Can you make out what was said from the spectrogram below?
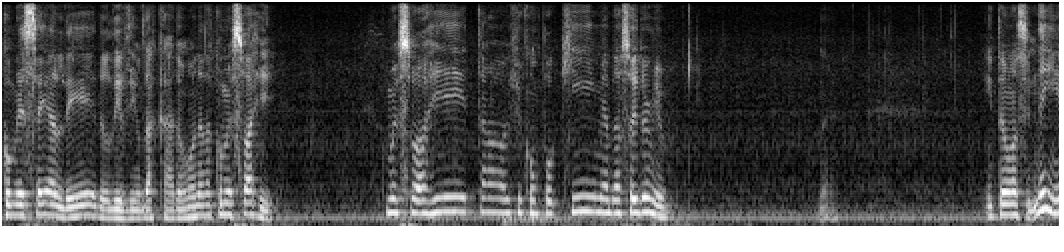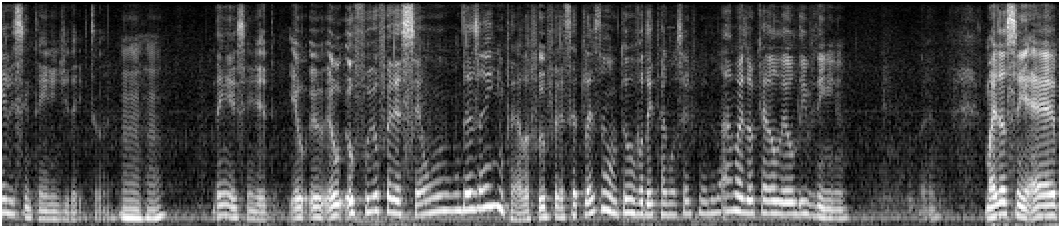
Comecei a ler o livrinho da carona, ela começou a rir. Começou a rir e tal, e ficou um pouquinho, me abraçou e dormiu. Né? Então, assim, nem eles se entendem direito, né? Uhum. Nem eles se entendem direito. Eu, eu, eu fui oferecer um desenho para ela, fui oferecer a televisão, então eu vou deitar com você. Ah, mas eu quero ler o livrinho. Né? Mas assim, é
